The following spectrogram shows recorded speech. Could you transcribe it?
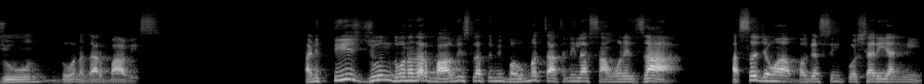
जून दोन हजार बावीस. आणि तीस जून दोन हजार बावीस ला तुम्ही बहुमत चाचणीला सामोरे जा असं जेव्हा भगतसिंग कोश्यारी यांनी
